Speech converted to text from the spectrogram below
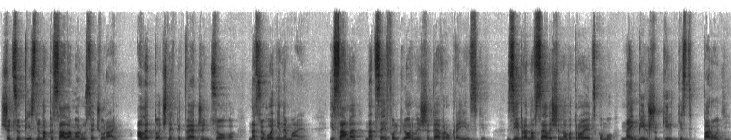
що цю пісню написала Маруся Чурай, але точних підтверджень цього на сьогодні немає. І саме на цей фольклорний шедевр український зібрано в селищі Новотроїцькому найбільшу кількість пародій.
